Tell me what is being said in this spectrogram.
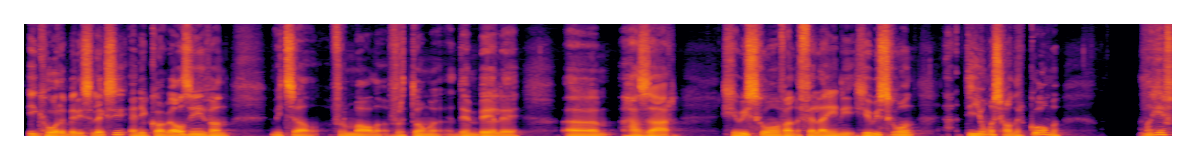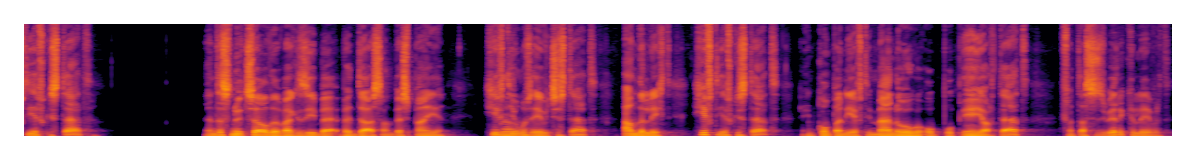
ik hoorde bij die selectie en ik kan wel zien van Witzel, Vermalen, Vertongen, Dembele, ehm, Hazard. Je wist gewoon van Fellaini. Je wist gewoon, die jongens gaan er komen. Maar geef die even tijd. En dat is nu hetzelfde wat je ziet bij, bij Duitsland, bij Spanje. Geef die Ja. jongens eventjes tijd. Anderlicht, geef die even tijd. En Company heeft in mijn ogen op, op één jaar tijd fantastisch werk geleverd.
